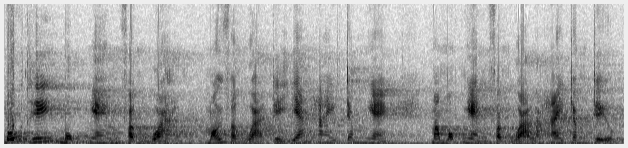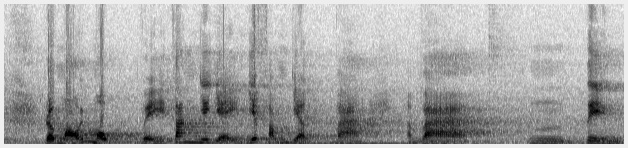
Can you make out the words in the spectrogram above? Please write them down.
bố thí một ngàn phần quà, mỗi phần quà trị giá hai trăm ngàn mà một ngàn phần quà là 200 triệu. Rồi mỗi một vị tăng như vậy với phẩm vật và và um, tiền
